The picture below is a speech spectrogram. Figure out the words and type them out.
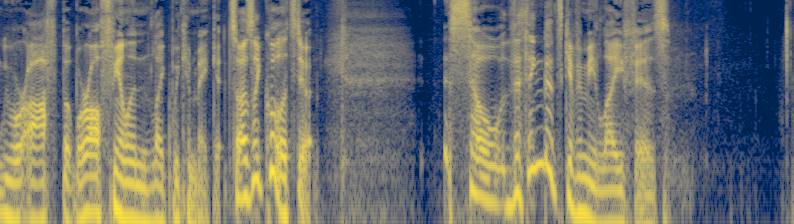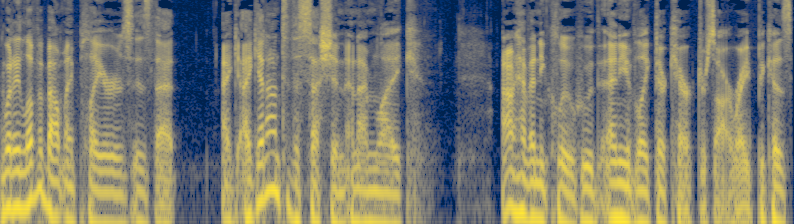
we were off, but we're all feeling like we can make it. So I was like, cool, let's do it. So the thing that's given me life is what I love about my players is that I, I get onto the session and I'm like, I don't have any clue who any of like their characters are, right? Because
